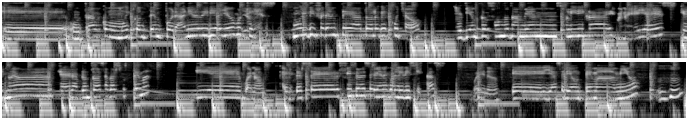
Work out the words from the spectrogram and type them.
eh, un trap como muy contemporáneo, diría yo, porque es muy diferente a todo lo que he escuchado. Es bien profundo también su lírica. Y bueno, ella es, que es nueva, que ahora pronto va a sacar sus temas. Y eh, bueno, el tercer feature se viene con liricistas, Buena. que ya sería un tema mío.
